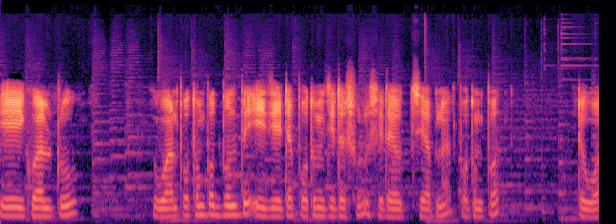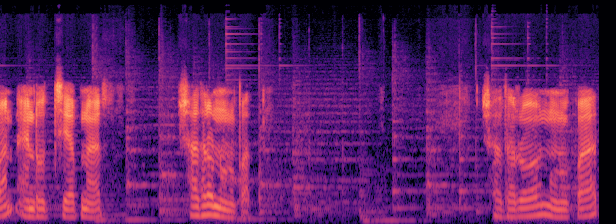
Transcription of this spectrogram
এ ইকুয়াল টু ওয়ান প্রথম পদ বলতে এই যে এটা প্রথমে যেটা শুরু সেটা হচ্ছে আপনার প্রথম পদ। এটা ওয়ান অ্যান্ড হচ্ছে আপনার সাধারণ অনুপাত। সাধারণ অনুপাত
